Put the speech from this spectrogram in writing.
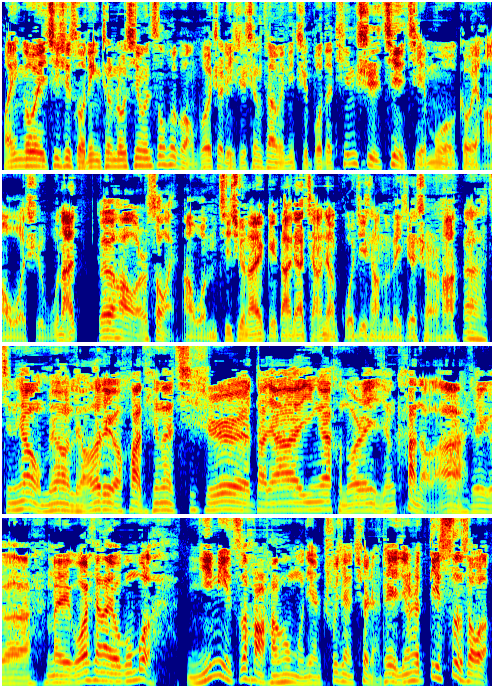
欢迎各位继续锁定郑州新闻综合广播，这里是正在为您直播的《听世界》节目。各位好，我是吴楠。各位好，我是宋伟。啊，我们继续来给大家讲讲国际上的那些事儿哈。啊，今天我们要聊的这个话题呢，其实大家应该很多人已经看到了啊。这个美国现在又公布了尼米兹号航空母舰出现确诊，这已经是第四艘了。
